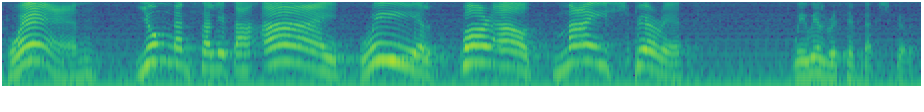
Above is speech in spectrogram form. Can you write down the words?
when yung nagsalita, I will pour out my spirit, we will receive that spirit.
